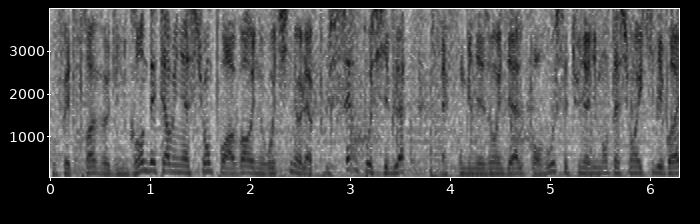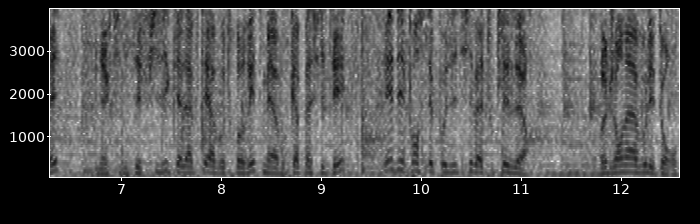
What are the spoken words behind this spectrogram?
vous faites preuve d'une grande détermination pour avoir une routine la plus saine possible. La combinaison idéale pour vous, c'est une alimentation équilibrée, une activité physique adaptée à votre rythme et à vos capacités, et des pensées positives à toutes les heures. Bonne journée à vous les taureaux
